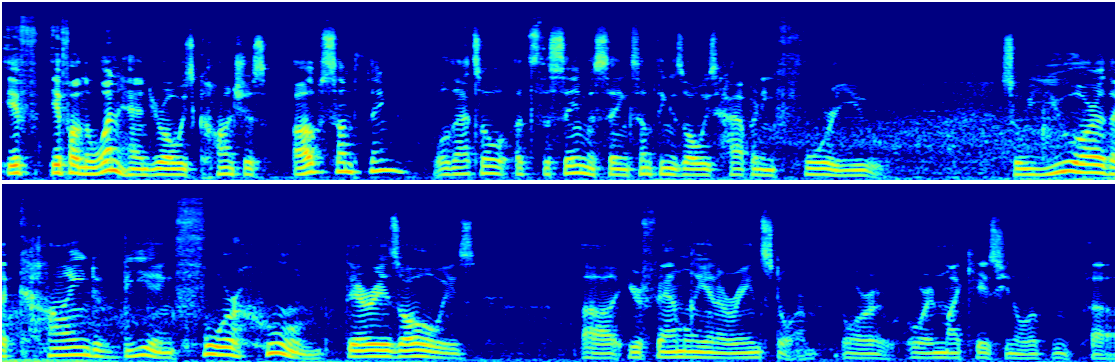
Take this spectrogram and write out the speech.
if, if on the one hand you're always conscious of something, well, that's all. That's the same as saying something is always happening for you. So you are the kind of being for whom there is always uh, your family in a rainstorm, or or in my case, you know, a, uh,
